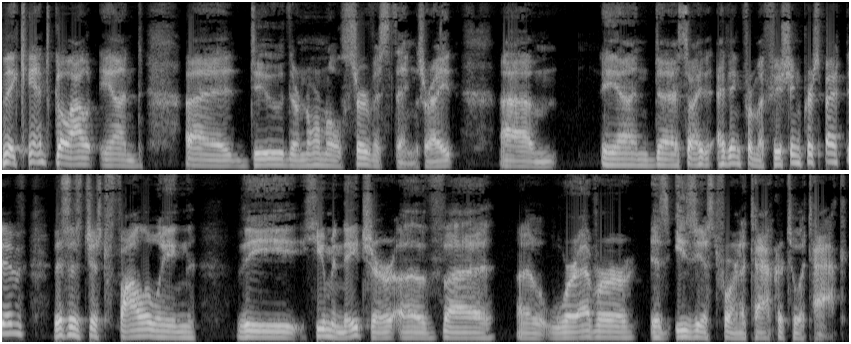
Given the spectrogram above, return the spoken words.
they, can't go out and uh, do their normal service things, right? Um, and uh, so I, I think from a phishing perspective, this is just following the human nature of uh, uh, wherever is easiest for an attacker to attack.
